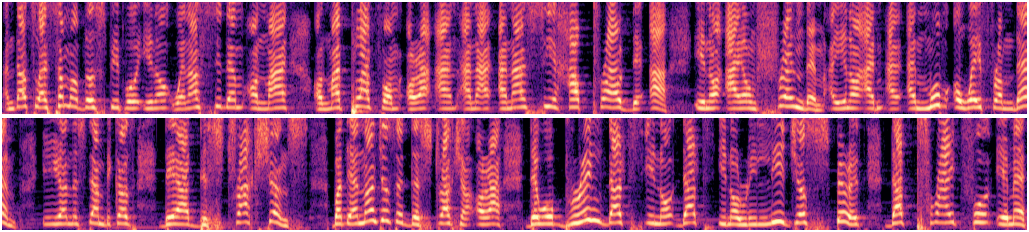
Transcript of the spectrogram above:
And that's why some of those people you know when i see them on my on my platform all right and and i and i see how proud they are you know i unfriend them. I, you know I, I i move away from them. You understand? Because they are distractions. But they're not just a distraction all right? They will bring that you know, that, you know, religious spirit, that prideful, amen,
